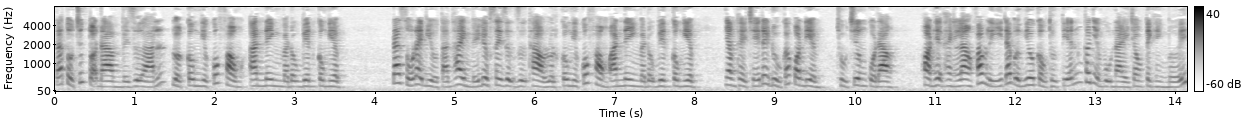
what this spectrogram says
đã tổ chức tọa đàm về dự án Luật Công nghiệp Quốc phòng, An ninh và Động viên Công nghiệp. Đa số đại biểu tán thành với việc xây dựng dự thảo Luật Công nghiệp Quốc phòng, An ninh và Động viên Công nghiệp nhằm thể chế đầy đủ các quan điểm, chủ trương của Đảng, hoàn thiện hành lang pháp lý đáp ứng yêu cầu thực tiễn các nhiệm vụ này trong tình hình mới,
